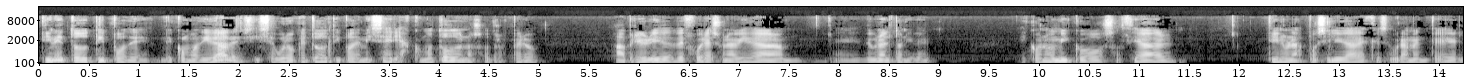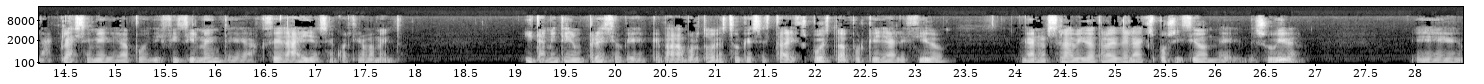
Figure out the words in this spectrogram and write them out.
tiene todo tipo de comodidades y seguro que todo tipo de miserias, como todos nosotros, pero a priori desde fuera es una vida eh, de un alto nivel, económico, social, tiene unas posibilidades que seguramente la clase media pues difícilmente acceda a ellas en cualquier momento. Y también tiene un precio que, paga por todo esto, que es estar expuesta porque ella ha elegido ganarse la vida a través de la exposición de, su vida. Eh,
